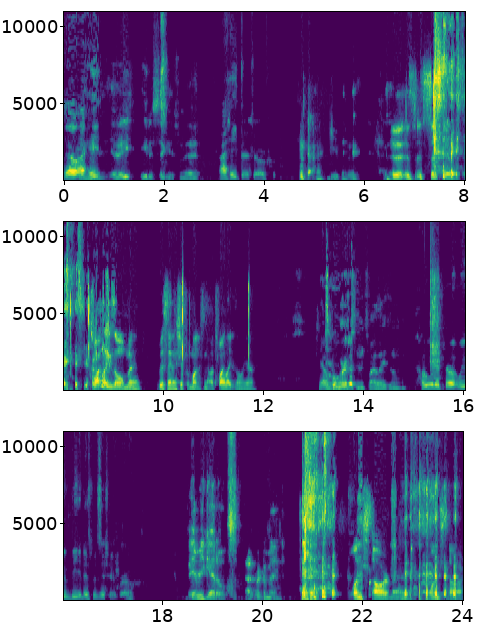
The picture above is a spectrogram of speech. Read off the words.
Yo, I hate. Yeah, he, he the sickest, man. I hate that show. I hate it. It is- it's it's sick. Yeah. Yo, Twilight Zone, man. Been saying that shit for months now. Twilight Zone, yeah. yo, Yeah, who would worse have than Twilight Zone. who would have thought we would be in this position, bro? Very ghetto. Not recommend. One star, man. One star.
